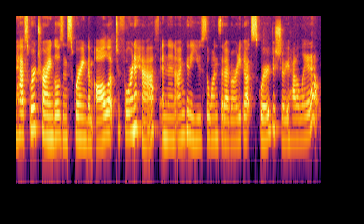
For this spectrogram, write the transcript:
half square triangles and squaring them all up to four and a half, and then I'm gonna use the ones that I've already got squared to show you how to lay it out.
